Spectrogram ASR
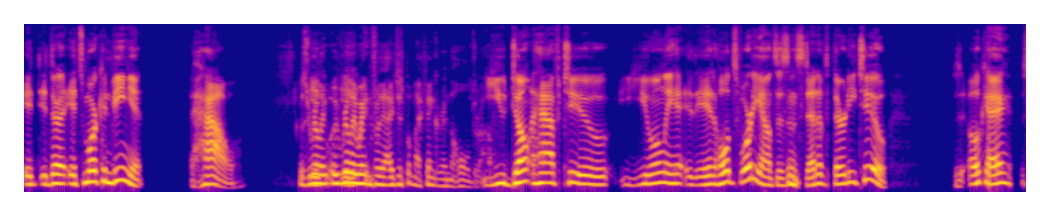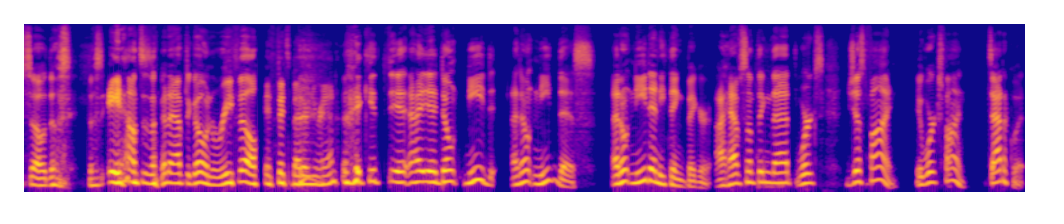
It, it it's more convenient. How? Was really You- really you- waiting for that. I just put my finger in the hole drop. You don't have to. You only it holds forty ounces Hmm. instead of thirty-two. Okay, so those those eight ounces, I'm gonna have to go and refill. It fits better in your hand. Like it, it I I don't need. I don't need this. I don't need anything bigger. I have something that works just fine. It works fine. It's adequate.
